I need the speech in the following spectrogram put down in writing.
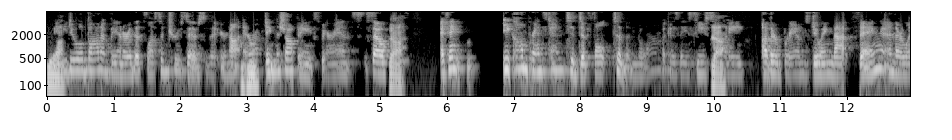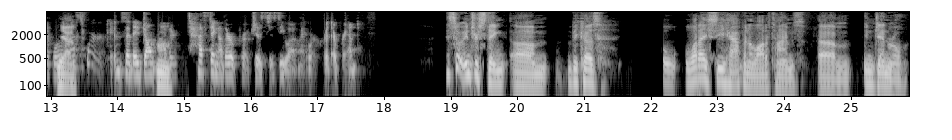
Yeah. Maybe do a bottom banner that's less intrusive so that you're not mm-hmm. interrupting the shopping experience. So yeah. I think ecom brands tend to default to the norm because they see so yeah. many other brands doing that thing and they're like, well, yeah. this work. And so they don't mm. bother mm. testing other approaches to see what might work for their brand. It's so interesting um, because what I see happen a lot of times um, in general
